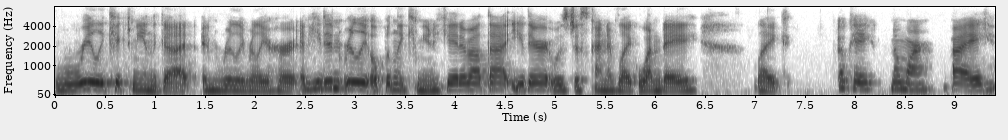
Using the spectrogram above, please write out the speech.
really kicked me in the gut and really, really hurt. And he didn't really openly communicate about that either. It was just kind of like one day, like, okay, no more, bye.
